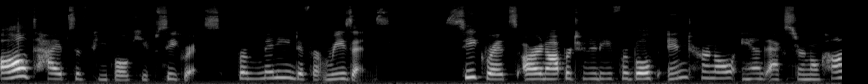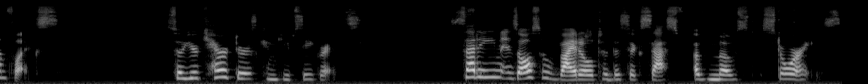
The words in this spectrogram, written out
All types of people keep secrets for many different reasons. Secrets are an opportunity for both internal and external conflicts. So your characters can keep secrets. Setting is also vital to the success of most stories.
